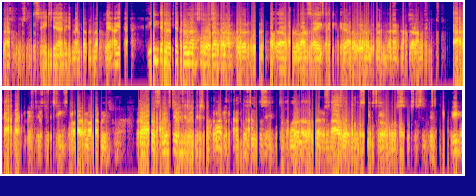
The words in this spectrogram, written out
las sustancias y llevar la materia y tener una sola para poder pues, dar la balanza de calidad, obviamente, no encontramos carga para que esté sin probar ahora mismo. Pero ahora estamos en el desarrollo, estamos en el dólar rosado, 270 y pico,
